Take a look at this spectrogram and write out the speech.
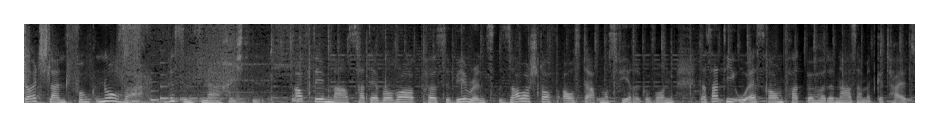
Deutschlandfunk Nova. Wissensnachrichten. Auf dem Mars hat der Rover Perseverance Sauerstoff aus der Atmosphäre gewonnen. Das hat die US-Raumfahrtbehörde NASA mitgeteilt.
